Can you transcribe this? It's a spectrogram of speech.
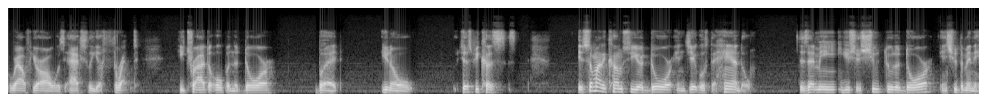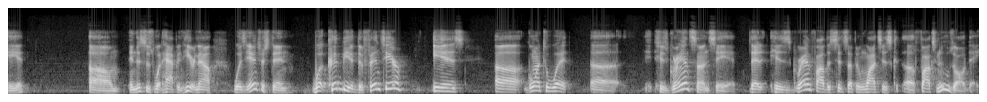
Ralph Yarl was actually a threat. He tried to open the door, but you know, just because if somebody comes to your door and jiggles the handle, does that mean you should shoot through the door and shoot them in the head? Um, and this is what happened here. Now, what's interesting, what could be a defense here is uh, going to what uh, his grandson said that his grandfather sits up and watches uh, Fox News all day.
